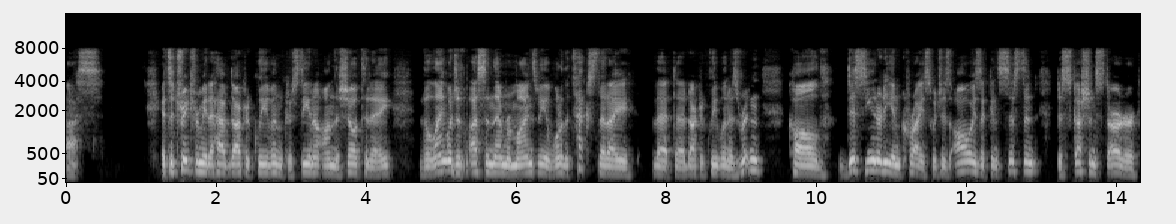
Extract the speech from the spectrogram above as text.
us. It's a treat for me to have Dr. Cleveland and Christena on the show today. The language of us and them reminds me of one of the texts that I that uh, Dr. Cleveland has written called Disunity in Christ, which is always a consistent discussion starter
